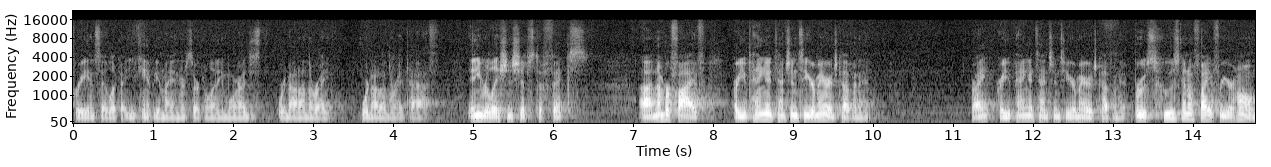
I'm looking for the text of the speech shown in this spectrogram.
free and say, look, you can't be in my inner circle anymore. I just, we're not on the right, we're not on the right path. Any relationships to fix? Uh, number five, are you paying attention to your marriage covenant? Right? Are you paying attention to your marriage covenant? Bruce, who's going to fight for your home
